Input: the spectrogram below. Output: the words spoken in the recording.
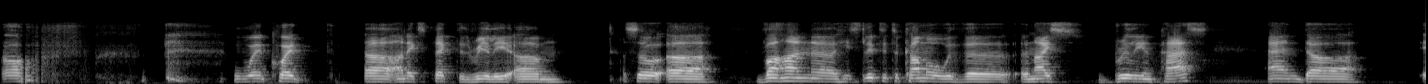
Oh, went quite uh, unexpected, really. Um, so uh, Vahan, uh, he slipped it to Kamo with a, a nice, brilliant pass. And uh, it,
